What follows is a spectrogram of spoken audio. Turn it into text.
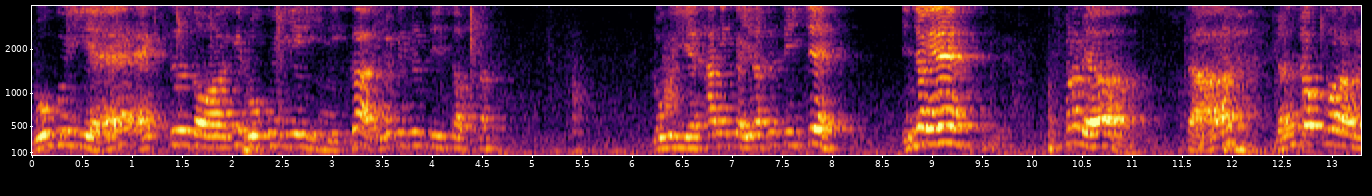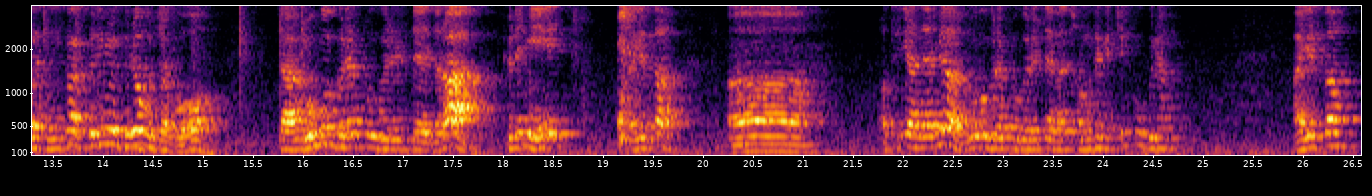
로그 2에 x 더하기 로그 2의 2니까 이렇게 쓸 수 있어 없어? 로그 2에 4니까 2라 쓸 수 있지? 인정해? 그러면 자 면적 구하라 그랬으니까 그림을 그려보자고 자 로그 그래프 그릴 때 얘들아 그림이 알겠어? 어, 어떻게 하냐면 로그 그래프 그릴 때는 점세개 찍고 그려 알겠어?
